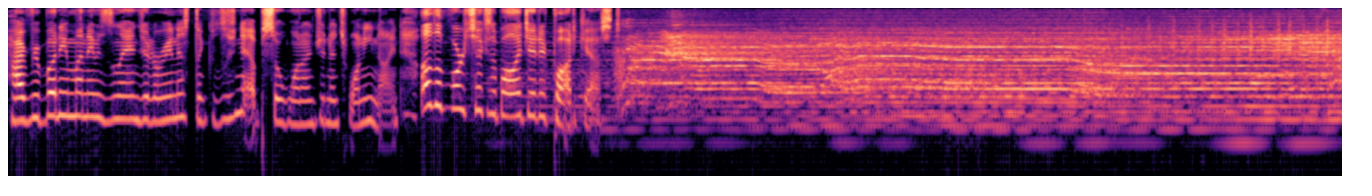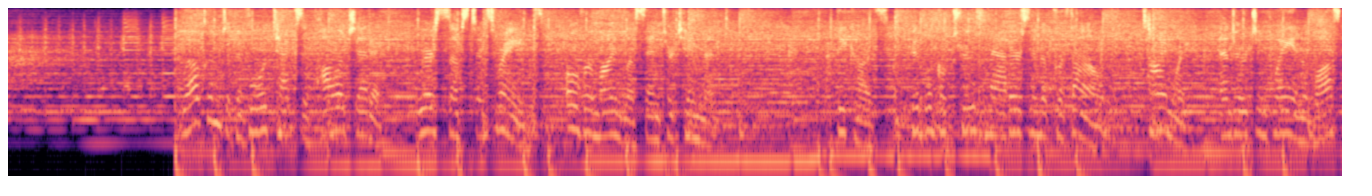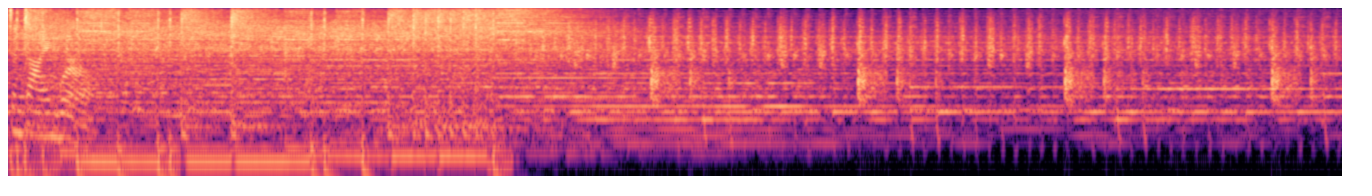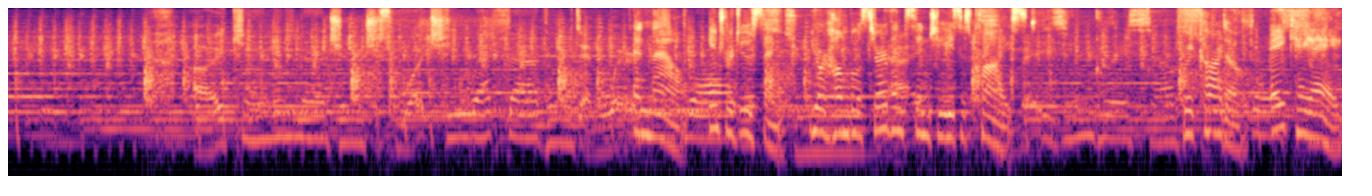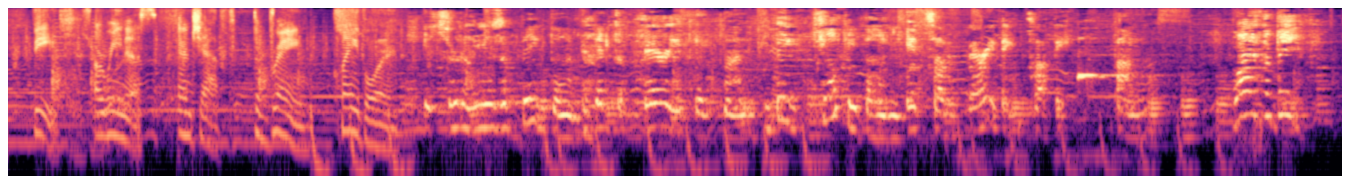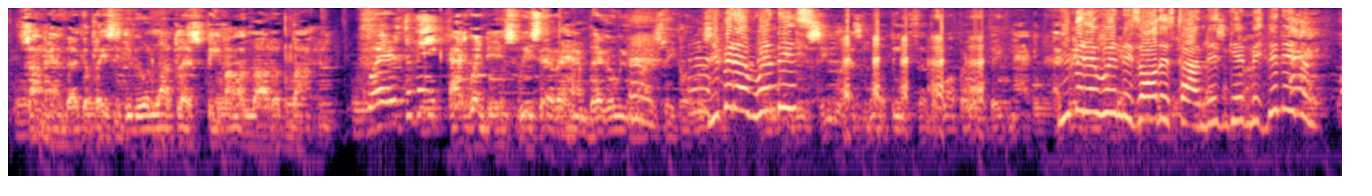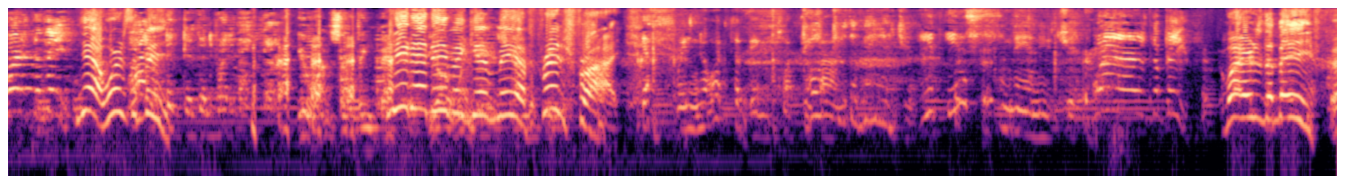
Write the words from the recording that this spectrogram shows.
Hi, everybody. My name is Landon Arenas. Thanks for listening to episode 129 of the Vortex Apologetic Podcast. Welcome to the Vortex Apologetic, where substance reigns over mindless entertainment. Because biblical truth matters in a profound, timely, and urgent way in a lost and dying world. And where And now, introducing your humble servants in Jesus Christ, Amazing grace how Ricardo, aka Beef, Arenas, and Jeff, the Brain, Claiborne. It certainly is a big bun. It's a very big bun. Big fluffy bun. It's a very big fluffy bun. Where's the beef? Some hamburger places give you a lot less beef on a lot of bun. Where's the beef? At Wendy's, we serve a hamburger we nicely ah. call a You been at Wendy's? single has more beef than the Whopper or Big Mac. You been at Wendy's all this time? Didn't get me? Didn't even? Where's the beef? Yeah, where's the I don't beef? Think there's anybody back there. You want something better? You didn't Your even give me a and the French fry. Yes, we know it's a big fluffy Talk to the manager. It is the manager. Where's the beef? Where's the beef?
